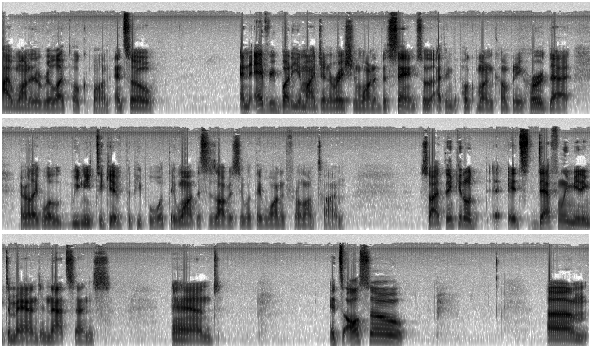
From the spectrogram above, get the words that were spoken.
I wanted a real life Pokemon, and so. And everybody in my generation wanted the same. So I think the Pokemon company heard that and were like, well, we need to give the people what they want. This is obviously what they wanted for a long time. So I think it'll it's definitely meeting demand in that sense. And it's also um,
